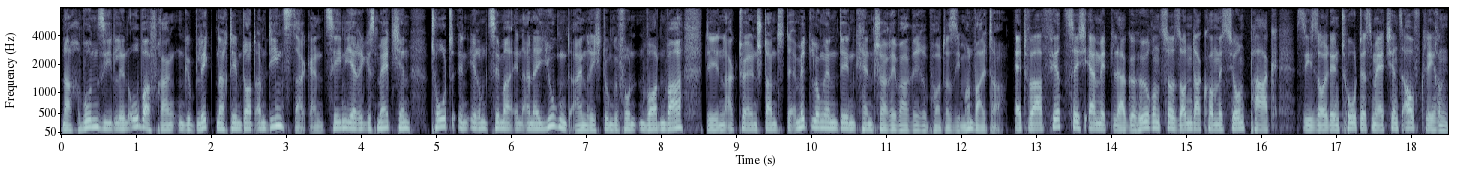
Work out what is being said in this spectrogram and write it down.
nach Wunsiedel in Oberfranken geblickt, nachdem dort am Dienstag ein zehnjähriges Mädchen tot in ihrem Zimmer in einer Jugendeinrichtung gefunden worden war. Den aktuellen Stand der Ermittlungen, den kennt Charivari-Reporter Simon Walter. Etwa 40 Ermittler gehören zur Sonderkommission Park. Sie soll den Tod des Mädchens aufklären.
